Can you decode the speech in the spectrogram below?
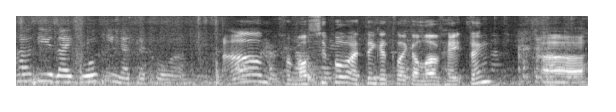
How do you like working at the co-op? Um, for most people, I think it's like a love-hate thing. Uh,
